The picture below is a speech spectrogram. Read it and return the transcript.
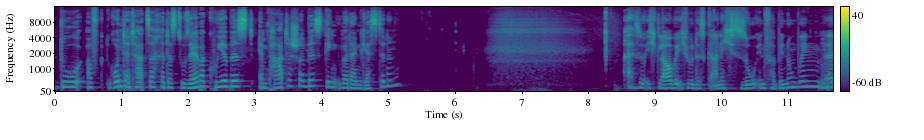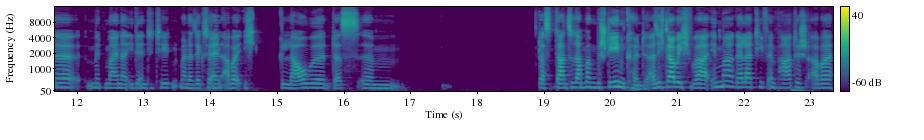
du aufgrund der Tatsache, dass du selber queer bist, empathischer bist gegenüber deinen Gästinnen? Also ich glaube, ich würde es gar nicht so in Verbindung bringen äh, mit meiner Identität, mit meiner sexuellen, aber ich glaube, dass, ähm, dass da ein Zusammenhang bestehen könnte. Also ich glaube, ich war immer relativ empathisch, aber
